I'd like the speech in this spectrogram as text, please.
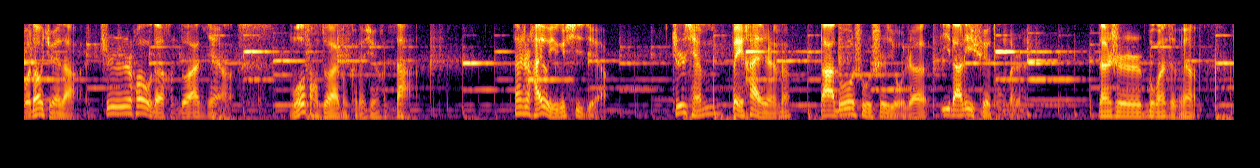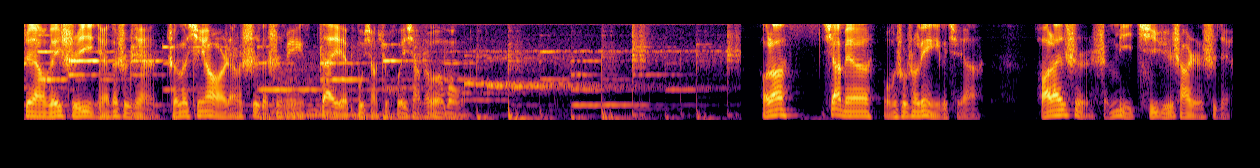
我倒觉得之后的很多案件啊，模仿作案的可能性很大。但是还有一个细节啊，之前被害人呢，大多数是有着意大利血统的人。但是不管怎么样，这样为时一年的事件，成了新奥尔良市的市民再也不想去回想的噩梦了。好了，下面我们说说另一个奇案——华莱士神秘棋局杀人事件。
